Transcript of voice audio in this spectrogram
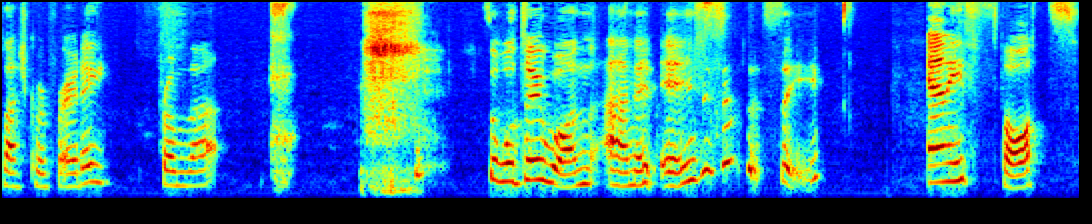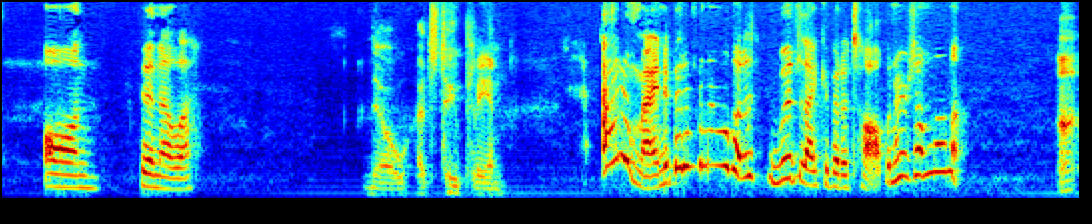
Flashcard Friday from that? so we'll do one, and it is let's see. Any thoughts on vanilla? No, that's too plain. I don't mind a bit of vanilla, but I would like a bit of topping or something on it.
